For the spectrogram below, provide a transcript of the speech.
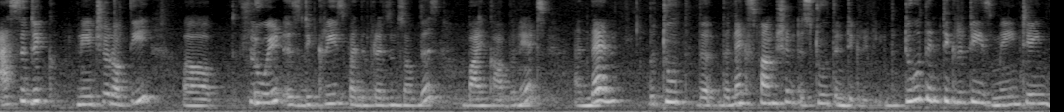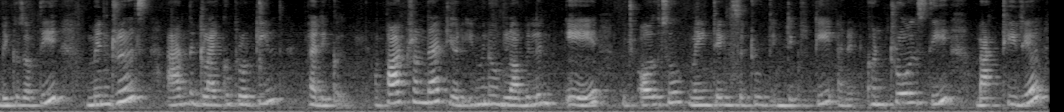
acidic nature of the uh, fluid is decreased by the presence of this bicarbonates. And then the tooth the, the next function is tooth integrity. The tooth integrity is maintained because of the minerals and the glycoprotein pellicle apart from that your immunoglobulin a which also maintains the tooth integrity and it controls the bacterial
